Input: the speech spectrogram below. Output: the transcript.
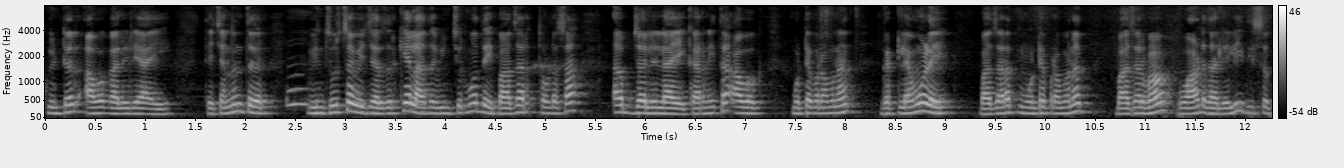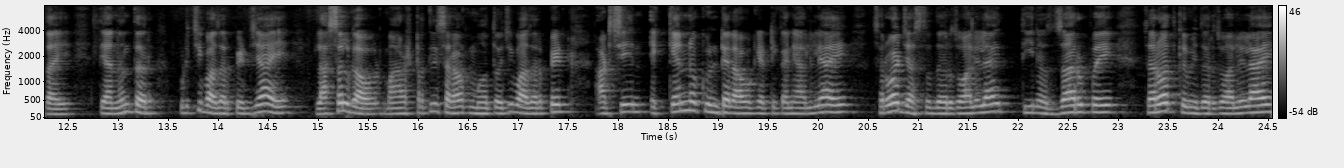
क्विंटल आवक आलेली आहे. त्याच्यानंतर विंचूरचा विचार जर केला तर विंचूरमध्ये बाजार थोडासा अप झालेला आहे. कारण इथं आवक मोठ्या प्रमाणात घटल्यामुळे बाजारात मोठ्या प्रमाणात बाजारभाव वाढ झालेली दिसत आहे. त्यानंतर पुढची बाजारपेठ जी आहे लासलगाव महाराष्ट्रातली सर्वात महत्त्वाची बाजारपेठ आठशे एक्क्याण्णव क्विंटल आवक या ठिकाणी आलेली आहे. सर्वात जास्त दर जो आलेला आहे तीन हजार रुपये. सर्वात कमी दर जो आलेला आहे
